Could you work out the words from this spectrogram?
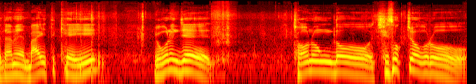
그 다음에 마이트 K, 요거는 이제 저농도 지속적으로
